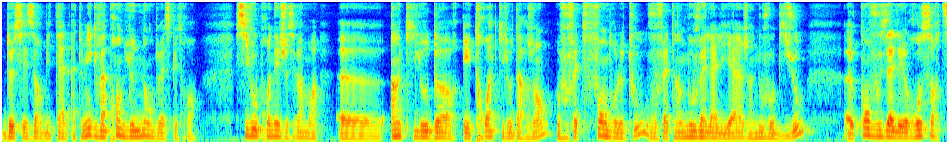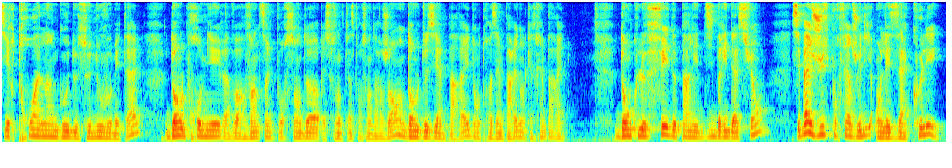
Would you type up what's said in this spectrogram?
de ces orbitales atomiques va prendre le nom de sp3. Si vous prenez, je sais pas moi, euh, 1 kg d'or et 3 kg d'argent, vous faites fondre le tout, vous faites un nouvel alliage, un nouveau bijou. Euh, quand vous allez ressortir trois lingots de ce nouveau métal, dans le premier, il va avoir 25% d'or et 75% d'argent, dans le deuxième, pareil, dans le troisième, pareil, dans le quatrième, pareil. Donc le fait de parler d'hybridation, c'est pas juste pour faire joli, on les a collés.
